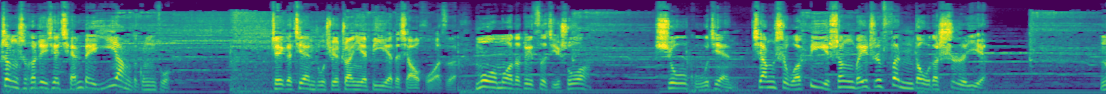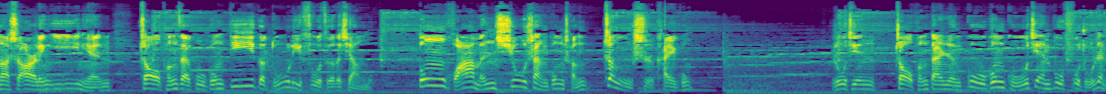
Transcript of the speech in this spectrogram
正是和这些前辈一样的工作。这个建筑学专业毕业的小伙子默默的对自己说：“修古建将是我毕生为之奋斗的事业。”那是二零一一年，赵鹏在故宫第一个独立负责的项目——东华门修缮工程正式开工。如今，赵鹏担任故宫古建部副主任。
